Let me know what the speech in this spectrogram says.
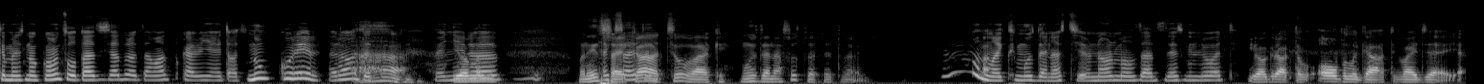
kad mēs no konsultācijas atbraucām atpakaļ, viņai tāds, nu, kur ir? Rādat. Ah, Viņa ir, man- man... interesē, kā cilvēki mūsdienās uztver tetovējumus. Man liekas, mūsdienās tas jau ir normalizēts diezgan ļoti. Jo agrāk tev obligāti vajadzēja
